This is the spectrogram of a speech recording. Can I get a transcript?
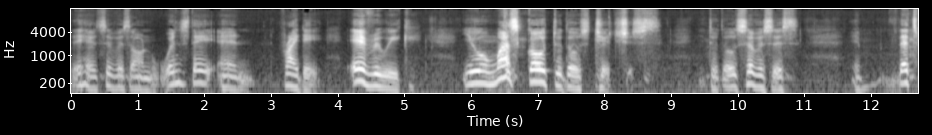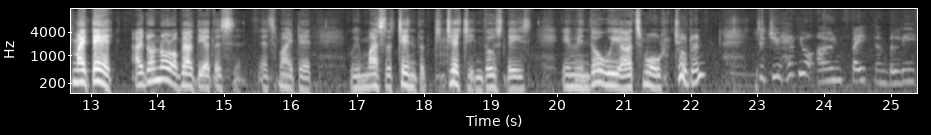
they have service on Wednesday and Friday every week. You must go to those churches, to those services. That's my dad. I don't know about the others. That's my dad. We must attend the church in those days, even though we are small children. Did you have your own faith and belief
